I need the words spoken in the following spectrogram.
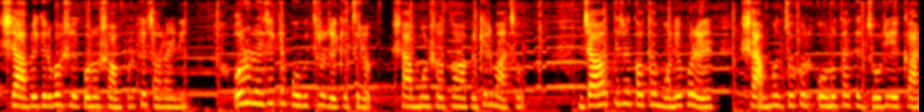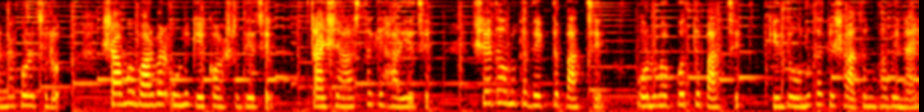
সে আবেগের বসে কোনো সম্পর্কে চড়ায়নি। ওরও নিজেকে পবিত্র রেখেছিল সাম্য শত আবেগের মাঝেও। যাওয়ার দিনের কথা মনে পড়ে সাম্য যখন অনু তাকে জড়িয়ে কান্না করেছিল সাম্য বারবার অনুকে কষ্ট দিয়েছে তাই সে আজ তাকে হারিয়েছে। সে তো অনুকে দেখতে পাচ্ছে অনুভব করতে পারছে কিন্তু অনু তাকে সাধারণভাবে নেয়।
